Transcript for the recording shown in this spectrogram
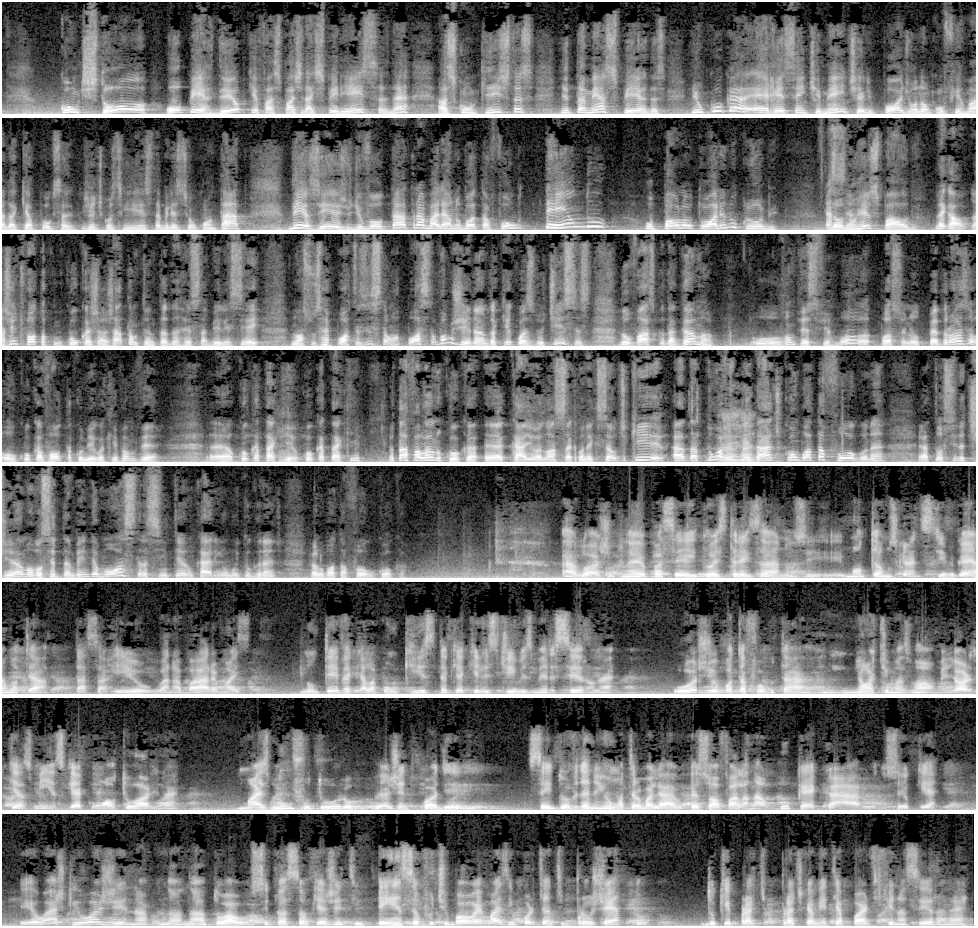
conquistou ou perdeu, porque faz parte da experiência, né? As conquistas e também as perdas. E o Cuca, é, recentemente, ele pode ou não confirmar daqui a pouco, se a gente conseguir restabelecer o contato, desejo de voltar a trabalhar no Botafogo, tendo o Paulo Autuori no clube. É dando um respaldo. Legal. A gente volta com o Cuca já já, estamos tentando restabelecer aí. Nossos repórteres estão aposta. Vamos girando aqui com as notícias do Vasco da Gama. O, vamos ver se firmou. Posso ir no Pedrosa ou o Cuca volta comigo aqui? Vamos ver. É, o Cuca está aqui, o Cuca está aqui. Eu estava falando, Cuca, é, caiu a nossa conexão, de que a da tua uhum. afinidade com o Botafogo, né? A torcida te ama, você também demonstra, assim, ter um carinho muito grande pelo Botafogo, Cuca. Ah, lógico, né? Eu passei dois, três anos e montamos grandes times, ganhamos até a Taça Rio, Guanabara, mas não teve aquela conquista que aqueles times mereceram, né? Hoje o Botafogo está em ótimas mãos, melhor do que as minhas, que é com o Autuori, né? Mas num futuro a gente pode, sem dúvida nenhuma, trabalhar. O pessoal fala, não, o Cuca é caro, não sei o quê. Eu acho que hoje, na, na, na, atual situação que a gente pensa o futebol, é mais importante o projeto do que prati praticamente a parte financeira, né?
